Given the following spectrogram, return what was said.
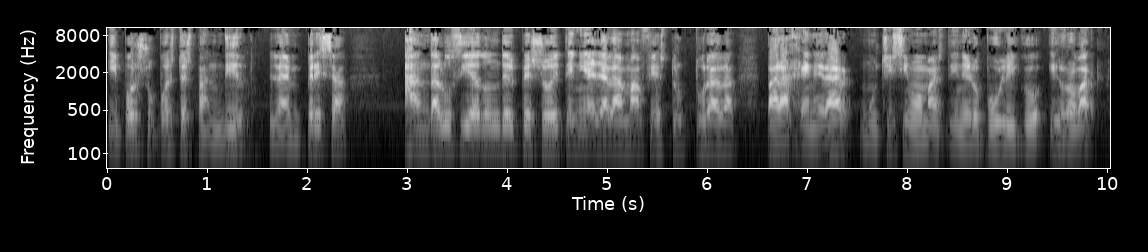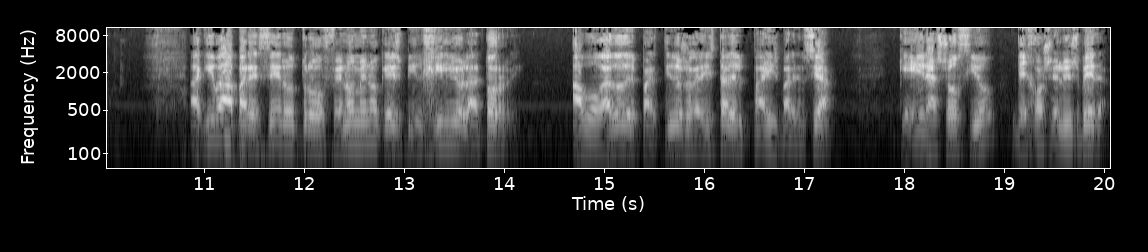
y por supuesto expandir la empresa Andalucía donde el PSOE tenía ya la mafia estructurada para generar muchísimo más dinero público y robarlo. Aquí va a aparecer otro fenómeno que es Virgilio Latorre, abogado del Partido Socialista del País Valenciano, que era socio de José Luis Vera,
